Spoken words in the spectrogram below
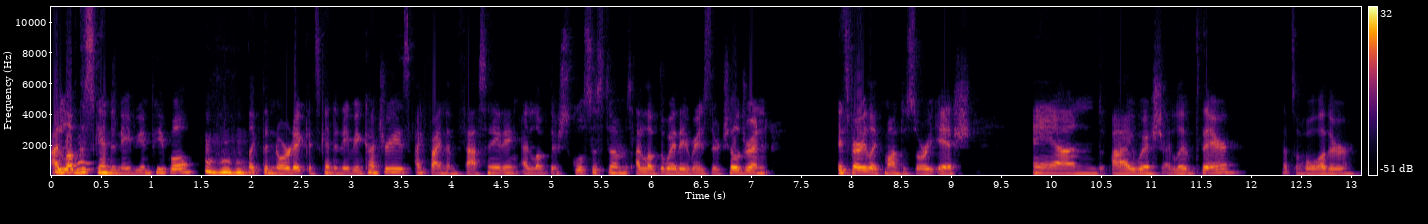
I love the Scandinavian people, like the Nordic and Scandinavian countries. I find them fascinating. I love their school systems. I love the way they raise their children. It's very like Montessori-ish. And I wish I lived there. That's a whole other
